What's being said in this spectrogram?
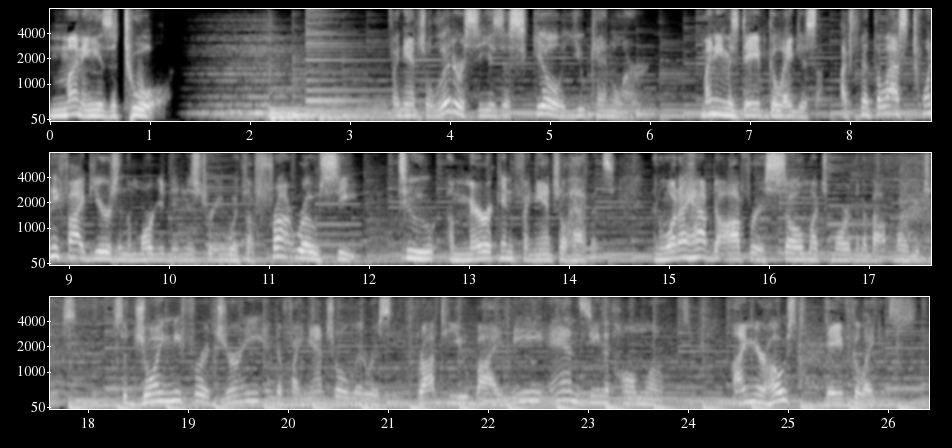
Money is a tool. Financial literacy is a skill you can learn. My name is Dave Gallegos. I've spent the last 25 years in the mortgage industry with a front row seat to American financial habits. And what I have to offer is so much more than about mortgages. So join me for a journey into financial literacy brought to you by me and Zenith Home Loans. I'm your host, Dave Gallegos.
